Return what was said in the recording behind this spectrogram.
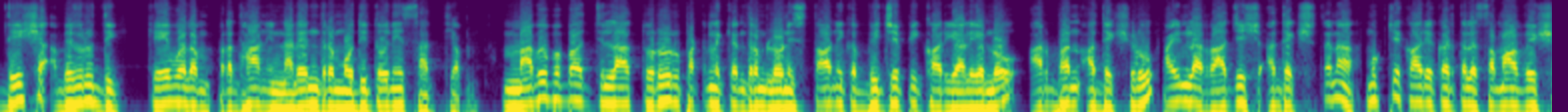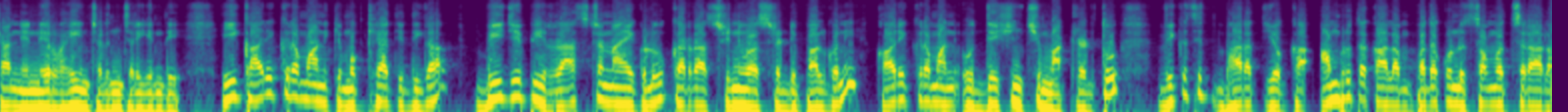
దేశ అభివృద్ధి కేవలం ప్రధాని నరేంద్ర మోదీతోనే సాధ్యం. మహబూబాబాద్ జిల్లా తొర్రూరు పట్టణ కేంద్రంలోని స్థానిక బీజేపీ కార్యాలయంలో అర్బన్ అధ్యక్షుడు పైన్ల రాజేష్ అధ్యక్షతన ముఖ్య కార్యకర్తల సమావేశాన్ని నిర్వహించడం జరిగింది. ఈ కార్యక్రమానికి ముఖ్య అతిథిగా బీజేపీ రాష్ట్ర నాయకుడు కర్రా శ్రీనివాసరెడ్డి పాల్గొని కార్యక్రమాన్ని ఉద్దేశించి మాట్లాడుతూ వికసిత్ భారత్ యొక్క అమృత కాలం పదకొండు సంవత్సరాల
